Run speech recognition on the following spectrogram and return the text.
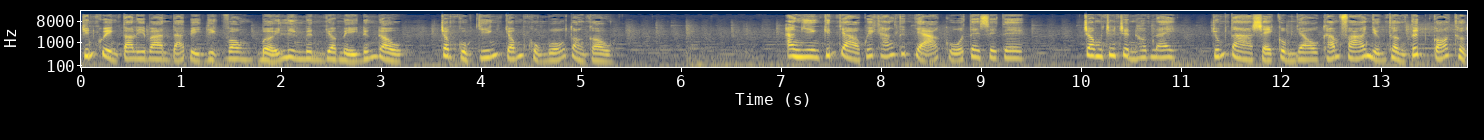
chính quyền Taliban đã bị diệt vong bởi liên minh do Mỹ đứng đầu trong cuộc chiến chống khủng bố toàn cầu. An Nhiên kính chào quý khán thính giả của TCT. Trong chương trình hôm nay, chúng ta sẽ cùng nhau khám phá những thần tích có thực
